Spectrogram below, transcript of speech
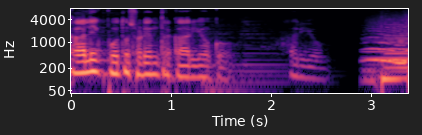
कालिक पोतो षड्यंत्रकारियों को। हरिओम।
